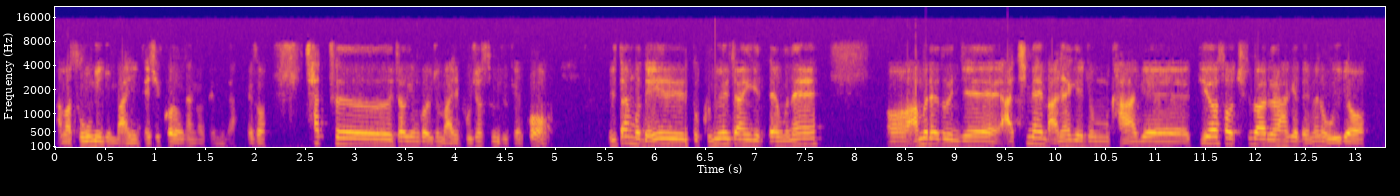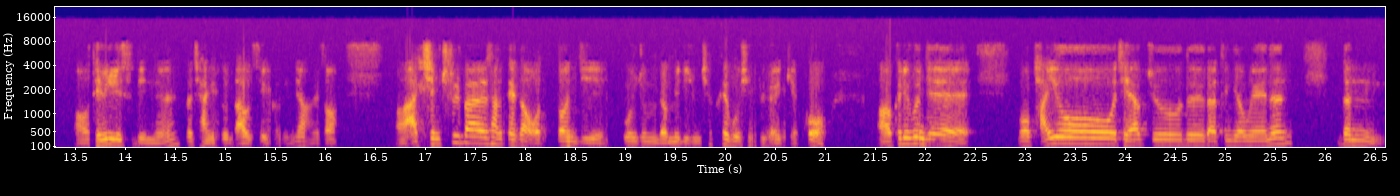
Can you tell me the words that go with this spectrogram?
아마 도움이 좀 많이 되실 거라고 생각됩니다. 그래서 차트적인 걸 좀 많이 보셨으면 좋겠고, 일단 뭐 내일 또 금요일장이기 때문에, 어, 아무래도 이제 아침에 만약에 좀 강하게 뛰어서 출발을 하게 되면 오히려, 어, 대밀릴 수도 있는 그런 장이 또 나올 수 있거든요. 그래서, 어, 아침 출발 상태가 어떤지, 그걸 좀 면밀히 좀 체크해 보실 필요가 있겠고, 어, 그리고 이제, 뭐, 바이오 제약주들 같은 경우에는, 일단,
